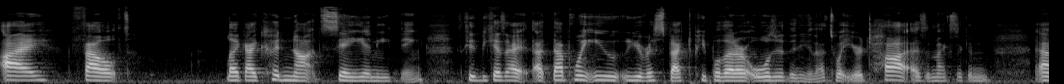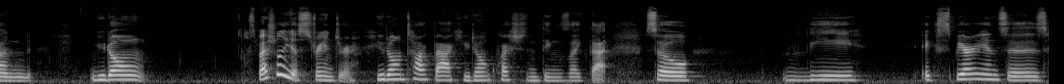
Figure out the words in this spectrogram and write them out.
I felt like I could not say anything because I at that point you you respect people that are older than you. That's what you're taught as a Mexican and you don't especially a stranger. You don't talk back, you don't question things like that. So the experiences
